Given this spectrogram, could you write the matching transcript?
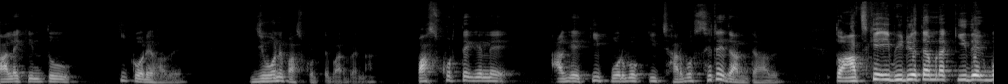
তাহলে কিন্তু কি করে হবে? জীবনে পাস করতে পারবে না। পাস করতে গেলে আগে কি পড়ব, কি ছাড়বো, সেটাই জানতে হবে। তো আজকে এই ভিডিওতে আমরা কি দেখব?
